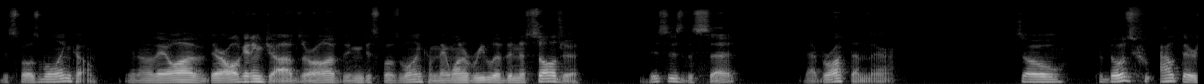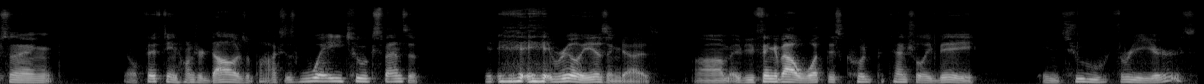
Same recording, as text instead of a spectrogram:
disposable income. You know, they all have they're all getting jobs, they're all having disposable income. They want to relive the nostalgia. This is the set that brought them there. So, for those who, out there saying, you know, fifteen hundred dollars a box is way too expensive. It it really isn't, guys. Um, if you think about what this could potentially be in two three years,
